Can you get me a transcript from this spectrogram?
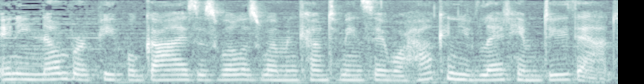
any number of people, guys as well as women, come to me and say, Well, how can you let him do that?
